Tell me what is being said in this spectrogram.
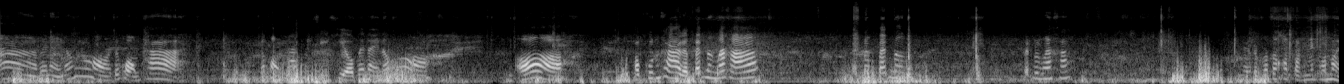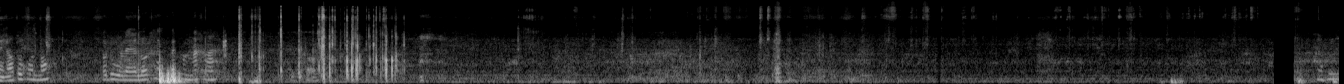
อ่าไปไหนเนาะเจ้าของผ้า เจ้าของผ้าเป็นสีเขียวไปไหนเนาะ อ๋อ ขอบคุณค่ะ เดี๋ยวแป๊บนึงนะคะ แป๊บนึงแป๊บนึงแป๊บนึงนะคะ เดี๋ยวเราก็ต้องเอาตังค์ให้เขาหน่อยเนาะทุกคนเนาะเขาดูแลรถให้แป๊บนึงนะคะคะพี่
